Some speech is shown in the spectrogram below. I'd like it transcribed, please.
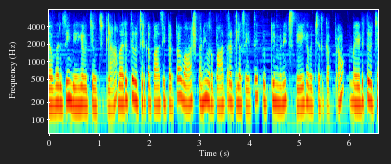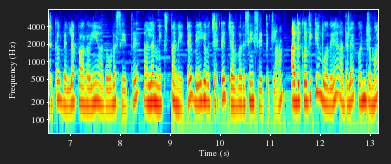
ஜவ்வரிசியும் வேக வச்சு வச்சுக்கலாம். வறுத்து வச்சிருக்க பாசி பருப்பை வாஷ் பண்ணி ஒரு பாத்திரத்துல சேர்த்து 15 மினிட்ஸ் வேக வச்சதுக்கப்புறம், நம்ம எடுத்து வச்சிருக்க வெள்ளப்பாகையும் அதோட சேர்த்து நல்லா மிக்ஸ் பண்ணிட்டு, வேக வச்சிருக்க ஜவ்வரிசியும் சேர்த்துக்கலாம். அது கொதிக்கும் போதே அதுல கொஞ்சமா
